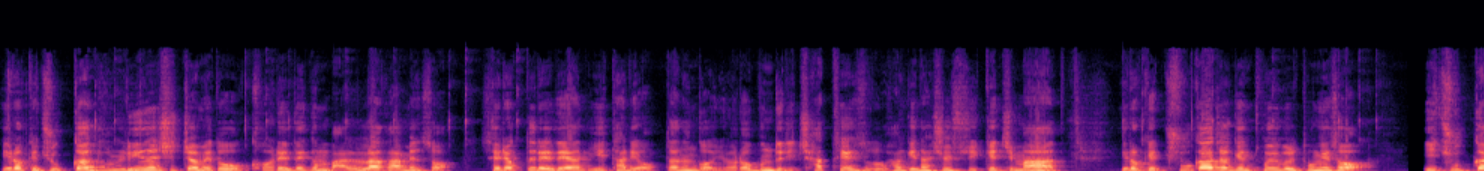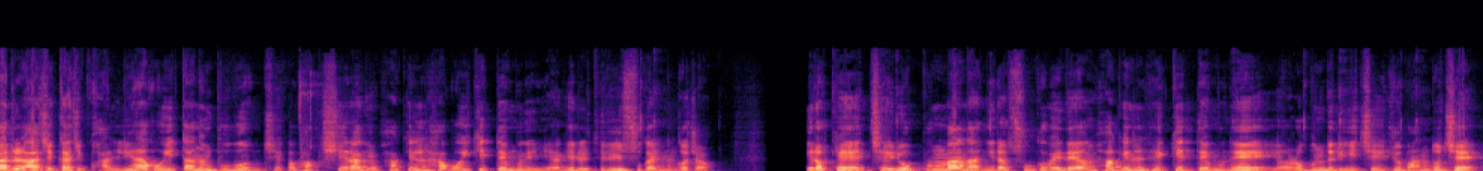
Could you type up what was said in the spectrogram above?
이렇게 주가 눌리는 시점에도 거래대금 말라가면서 세력들에 대한 이탈이 없다는 거 여러분들이 차트에서도 확인하실 수 있겠지만 이렇게 추가적인 투입을 통해서 이 주가를 아직까지 관리하고 있다는 부분 제가 확실하게 확인을 하고 있기 때문에 이야기를 드릴 수가 있는 거죠. 이렇게 재료뿐만 아니라 수급에 대한 확인을 했기 때문에 여러분들이 이 제주 반도체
